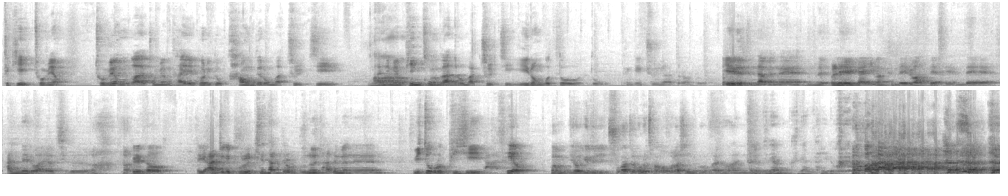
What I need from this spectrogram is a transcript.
특히 조명. 조명과 조명 사이의 거리도 가운데로 맞출지, 아니면 아, 빈 그쵸. 공간으로 맞출지, 이런 것도 또 굉장히 중요하더라고요. 예를 든다면은, 네. 원래 여기가 이만큼 내려왔어야 되는데, 안 내려와요, 지금. 그래서, 여기 안쪽에 불을 킨 상태로 문을 닫으면은, 위쪽으로 빛이 다 새요. 그럼 여기도 이제 추가적으로 작업을 하시는 건가요? 아니면 아니 그냥 그냥 살려고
